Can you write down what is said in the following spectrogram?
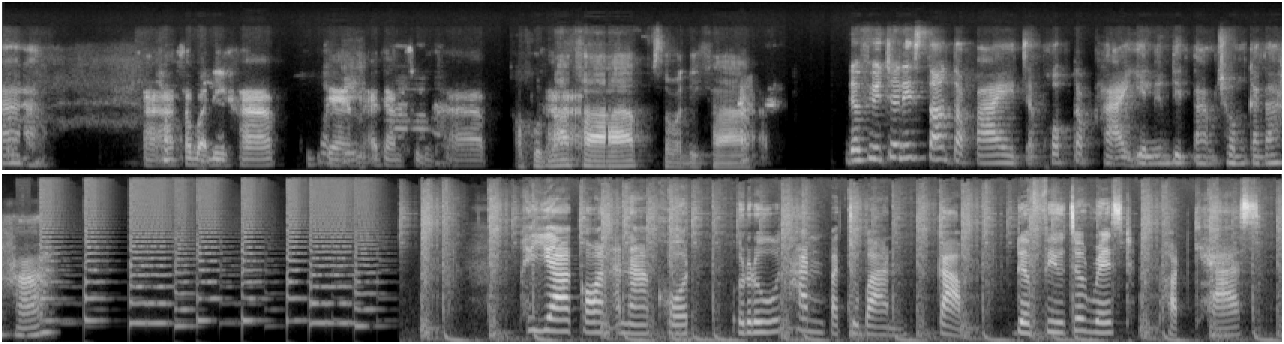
ครับสวัสดีครับคุณแจนอาจารย์สุนครับ ขอบคุณมากครับ สวัสดีครับ The Futurist ตอนต่อไปจะพบกับใครอย่าลืมติดตามชมกันนะคะ พยากรณ์อนาคต รู้ทันปัจจุบันกับ The Futurist Podcast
